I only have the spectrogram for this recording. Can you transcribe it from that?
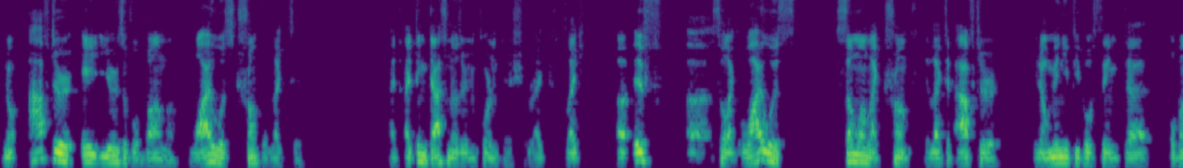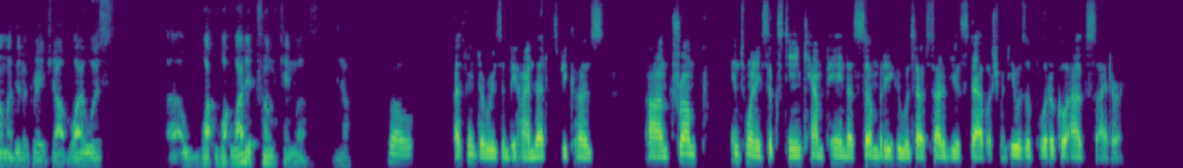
you know, after eight years of Obama, why was Trump elected? I, I think that's another important issue, right? Like, uh, if, uh, so like, why was someone like Trump elected after, you know, many people think that Obama did a great job? Why was uh, why, why did Trump came up? You know. Well, I think the reason behind that is because um, Trump in 2016 campaigned as somebody who was outside of the establishment. He was a political outsider.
